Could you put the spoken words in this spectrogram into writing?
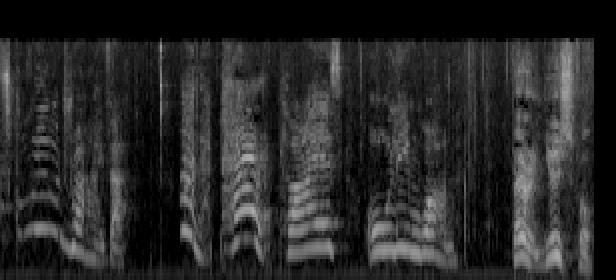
screwdriver, and a pair of pliers all in one. Very useful.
